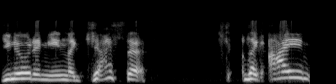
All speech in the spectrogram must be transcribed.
You know what I mean? Like, just the, like, I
